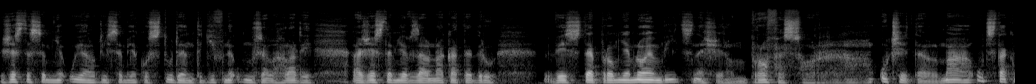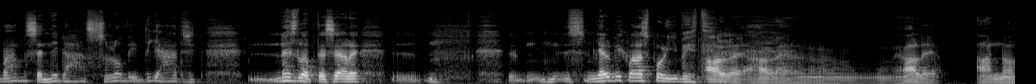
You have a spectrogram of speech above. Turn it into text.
že jste se mě ujal, když jsem jako student div neumřel hlady a že jste mě vzal na katedru. Vy jste pro mě mnohem víc než jenom profesor, učitel. Má úcta k vám se nedá slovy vyjádřit. Nezlobte se, ale eh, měl bych vás políbit. Ale, ale, ale, ano,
